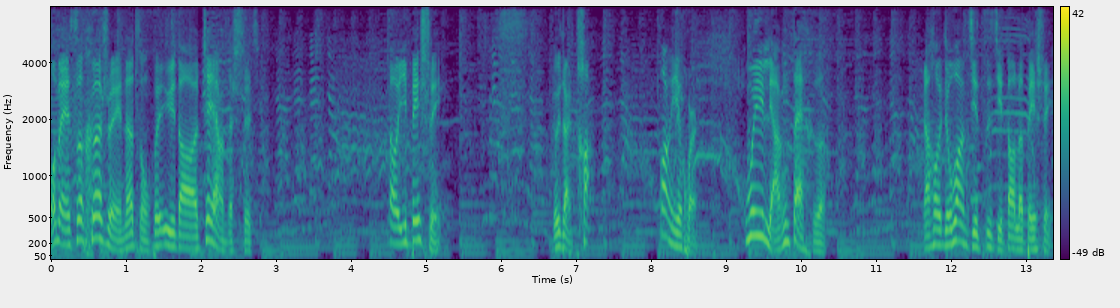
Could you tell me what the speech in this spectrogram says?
我每次喝水呢，总会遇到这样的事情。倒一杯水，有点烫，放一会儿，微凉再喝，然后就忘记自己倒了杯水，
